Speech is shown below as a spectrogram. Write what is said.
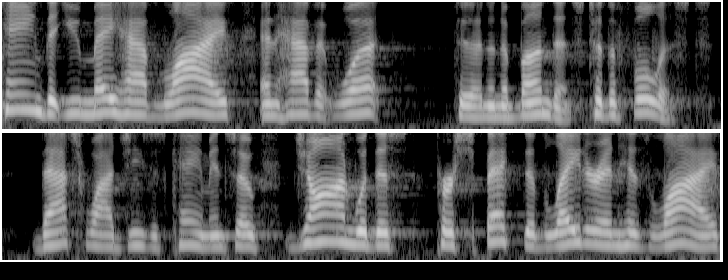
came that you may have life and have it what? To an abundance, to the fullest. That's why Jesus came. And so, John, with this perspective later in his life,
